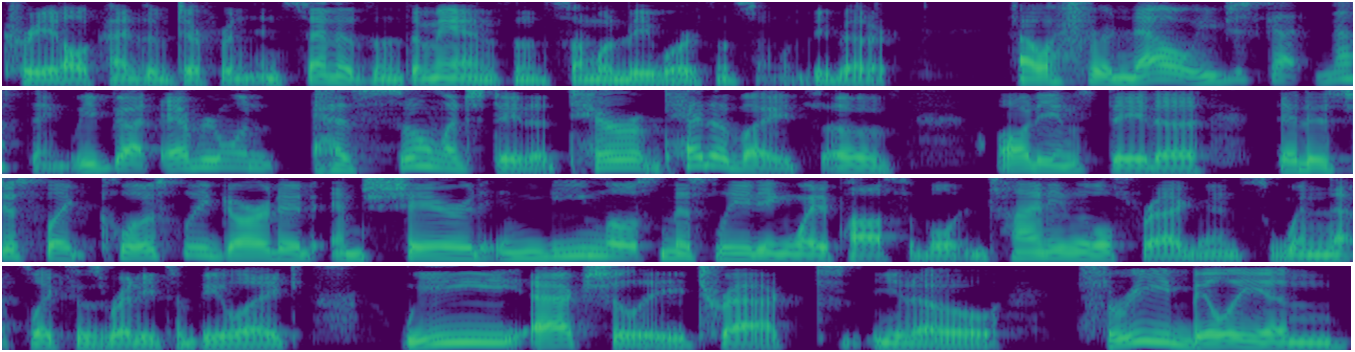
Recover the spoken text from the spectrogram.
create all kinds of different incentives and demands and some would be worse and some would be better. However, now we've just got nothing. We've got everyone has so much data, tera, petabytes of audience data that is just like closely guarded and shared in the most misleading way possible in tiny little fragments when Netflix is ready to be like, we actually tracked, you know, 3 billion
